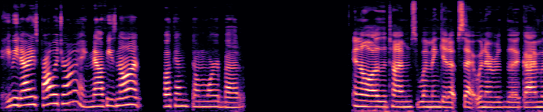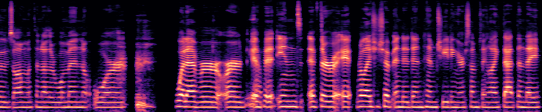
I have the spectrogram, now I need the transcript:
baby daddy's probably trying now if he's not fuck him don't worry about it And a lot of the times women get upset whenever the guy moves on with another woman or whatever or if it ends if their relationship ended in him cheating or something like that then they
